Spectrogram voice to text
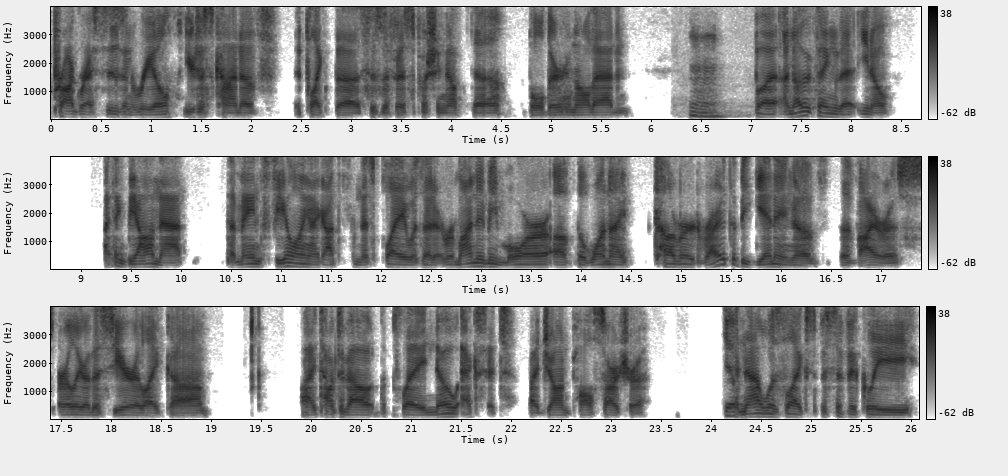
progress isn't real. You're just kind of it's like the Sisyphus pushing up the boulder and all that. And mm-hmm. but another thing that you know, I think beyond that, the main feeling I got from this play was that it reminded me more of the one I covered right at the beginning of the virus earlier this year. Like um, I talked about the play No Exit by John Paul Sartre. Yep. And that was like specifically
